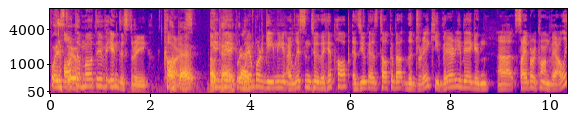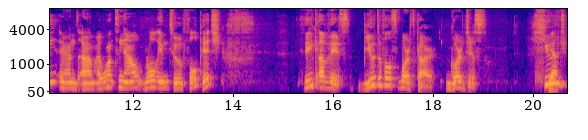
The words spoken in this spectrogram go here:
Please do. Automotive industry, cars. Okay. Big, Okay. big Right. Lamborghini. I listen to the hip hop as you guys talk about the Drake. He very big in uh, CyberCon Valley, and um, I want to now roll into full pitch. Think of this beautiful sports car, gorgeous, huge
